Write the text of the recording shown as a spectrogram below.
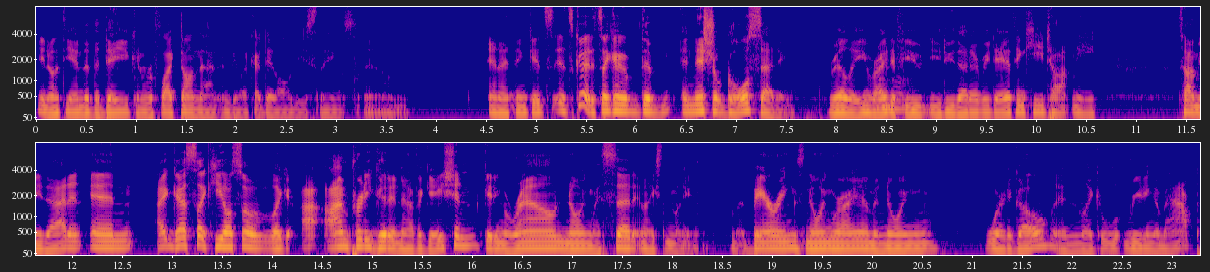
you know at the end of the day you can reflect on that and be like I did all these things, um, and I think it's it's good. It's like a the initial goal setting, really, right? If Mhm. you you do that every day, I think he taught me taught me that and and i guess like he also like I, i'm pretty good at navigation getting around knowing my set my, my my bearings knowing where i am and knowing where to go and like l- reading a map.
